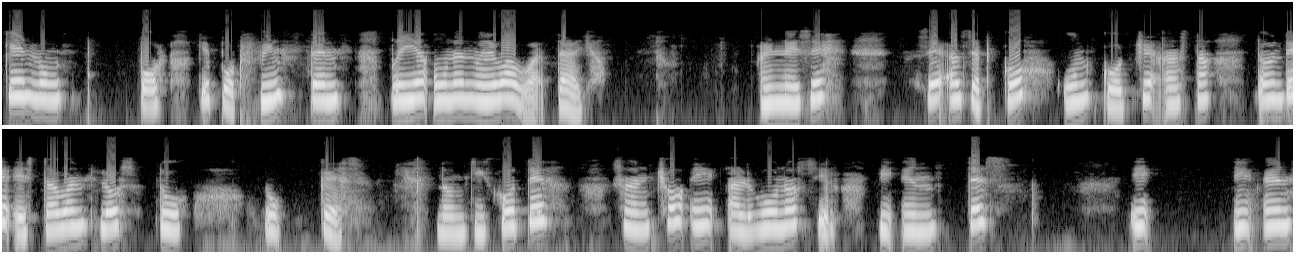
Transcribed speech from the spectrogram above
que, no, por, que por fin tendría una nueva batalla. En ese se acercó un coche hasta donde estaban los duques. Don Quijote, Sancho y algunos sirvientes y, y en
